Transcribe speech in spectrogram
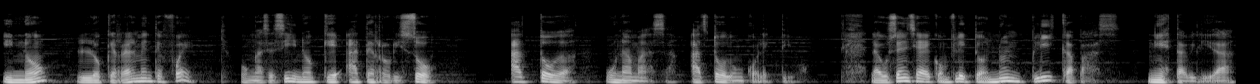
y no lo que realmente fue, un asesino que aterrorizó a toda una masa, a todo un colectivo. La ausencia de conflicto no implica paz ni estabilidad,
